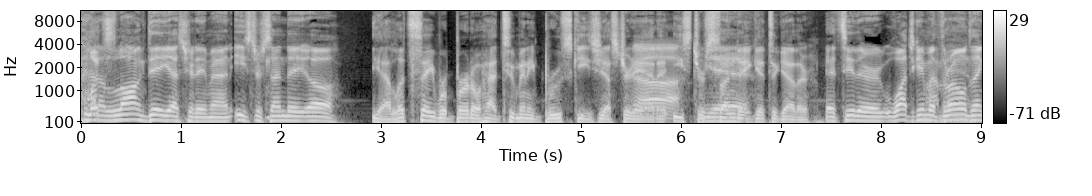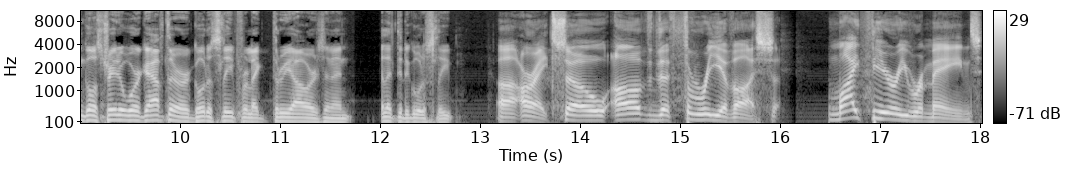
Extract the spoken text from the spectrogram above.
Had a long day yesterday, man. Easter Sunday. Oh, Yeah, let's say Roberto had too many brewskis yesterday at Ah, an Easter yeah. Sunday get together. it's either watch Game My of Thrones man. and then go straight to work after, or go to sleep for like three hours and then elected to go to sleep. Uh, all right. So, of the three of us, my theory remains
